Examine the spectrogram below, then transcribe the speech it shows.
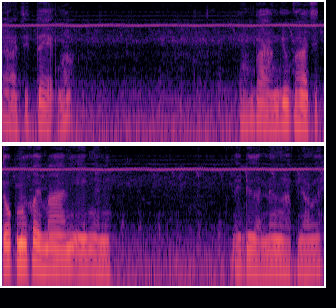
หาจิแตกเนาะบางอยู่หาจิตกไม่ค่อยมานี่เองอันนี้ในเดือนหนึ่งอะพี่น้องเอ้ย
